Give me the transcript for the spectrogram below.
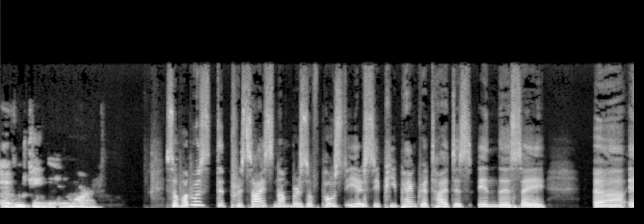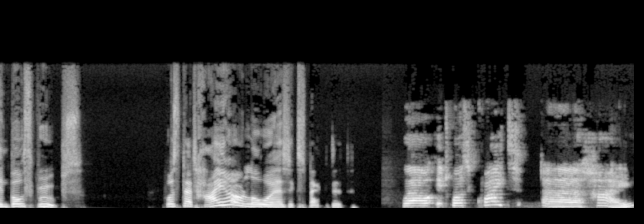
uh, routinely anymore. So, what was the precise numbers of post ERCP pancreatitis in the say uh, in both groups? Was that higher or lower as expected? Well, it was quite uh, high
